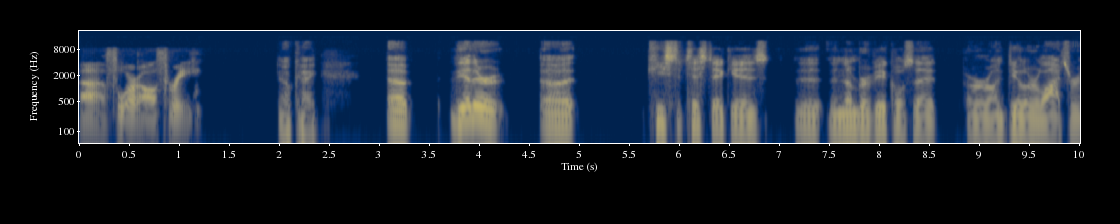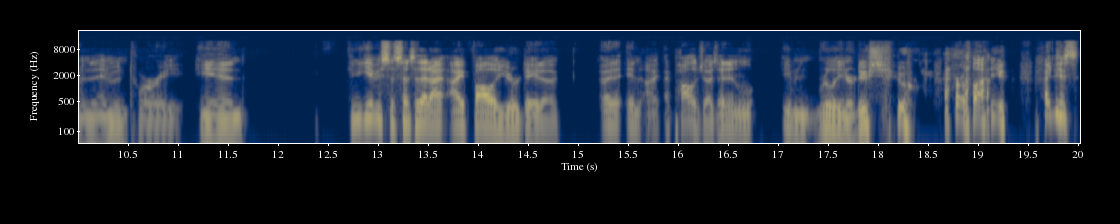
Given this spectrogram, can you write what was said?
uh, for all three okay uh, the other uh, key statistic is the, the number of vehicles that are on dealer lots or in inventory and can you give us a sense of that i, I follow your data and, and I apologize i didn't even really introduce you or allow you. I just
